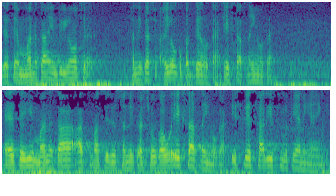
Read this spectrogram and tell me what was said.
जैसे मन का इंद्रियों से सन्निकर्ष अयोग पद्य होता है, एक साथ नहीं होता है। ऐसे ही मन का आत्मा से जो सन्निकर्ष होगा, वो एक साथ नहीं होगा। इसलिए सारी स्मृतियाँ नहीं आएँगी।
